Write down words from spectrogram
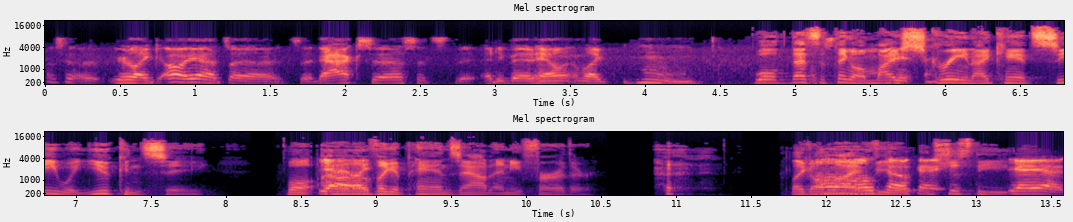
was gonna- you're like, oh yeah, it's a it's an Axis, it's the Eddie Van Halen. I'm like, hmm. Well, that's the thing on my Yeah. screen I can't see what you can see. Well, I don't know like- if like it pans out any further. like on Oh, my okay, view, okay. it's just the Yeah, yeah.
